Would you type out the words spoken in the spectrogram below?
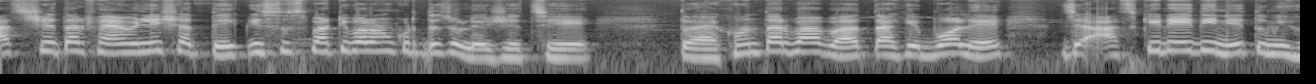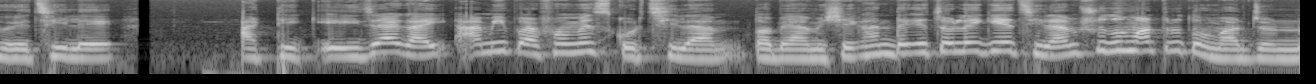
আজ সে তার ফ্যামিলির সাথে ক্রিসমাস পার্টি পালন করতে চলে এসেছে। তো এখন তার বাবা তাকে বলে যে আজকের এই দিনে তুমি হয়েছিলে। আর ঠিক এই জায়গায় আমি পারফরমেন্স করছিলাম, তবে আমি সেখান থেকে চলে গিয়েছিলাম শুধুমাত্র তোমার জন্য।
